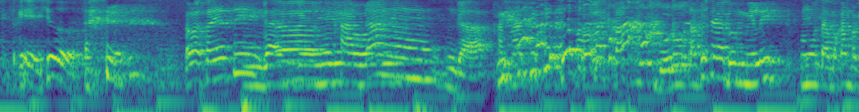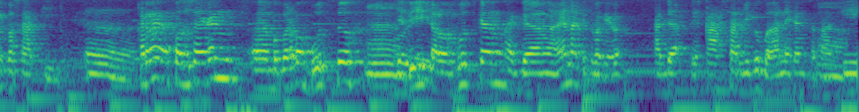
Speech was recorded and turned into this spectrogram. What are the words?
Oke, cu. Kalau saya sih Enggak, nih, ini kadang enggak karena malas tak buru-buru tapi saya lebih memilih mengutamakan pakai kaos kaki Eh, karena sepatu saya kan eh, beberapa boots tuh. Hmm. jadi kalau boots kan agak nggak enak gitu pakai agak ya, kasar juga bahannya kan ke kaki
